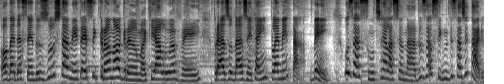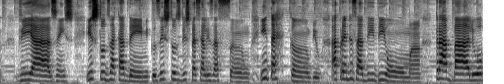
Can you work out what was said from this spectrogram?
obedecendo justamente a esse cronograma que a Lua vem para ajudar a gente a implementar. Bem, os assuntos relacionados ao signo de Sagitário viagens, estudos acadêmicos, estudos de especialização, intercâmbio, aprendizado de idioma, trabalho ou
